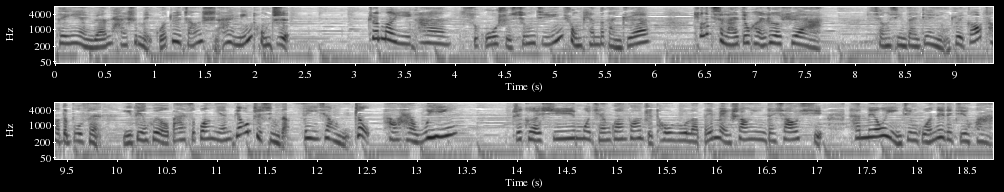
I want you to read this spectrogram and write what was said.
配音演员还是美国队长史爱明同志。这么一看，似乎是星际英雄片的感觉，听起来就很热血啊！相信在电影最高潮的部分，一定会有巴斯光年标志性的飞向宇宙，浩瀚无垠。只可惜目前官方只透露了北美上映的消息，还没有引进国内的计划。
